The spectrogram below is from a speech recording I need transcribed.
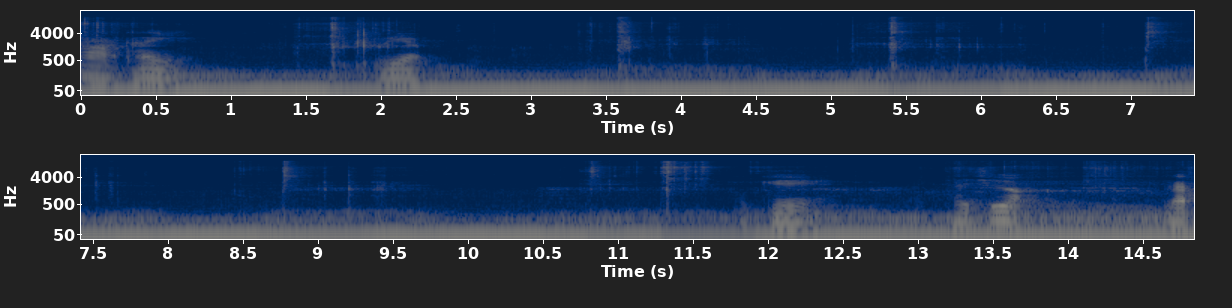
ปาดให้เรียบ โอเค ให้เชือกรัด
